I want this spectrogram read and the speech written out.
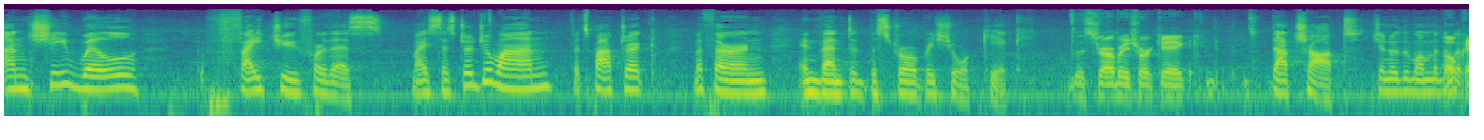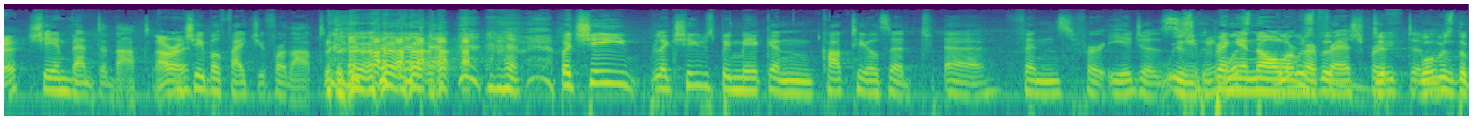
and she will fight you for this. My sister Joanne Fitzpatrick Mathern invented the strawberry shortcake. The strawberry shortcake. That shot, do you know the one with the? Okay. She invented that. All right. And she will fight you for that. but she, like, she's been making cocktails at uh, Finn's for ages, Is- bringing what's- all what of was her the fresh dif- fruit. and- what was the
